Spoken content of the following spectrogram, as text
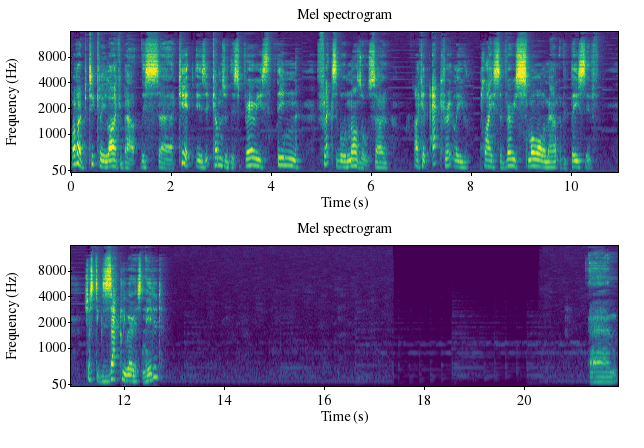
What I particularly like about this uh, kit is it comes with this very thin flexible nozzle so I can accurately place a very small amount of adhesive just exactly where it's needed. And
